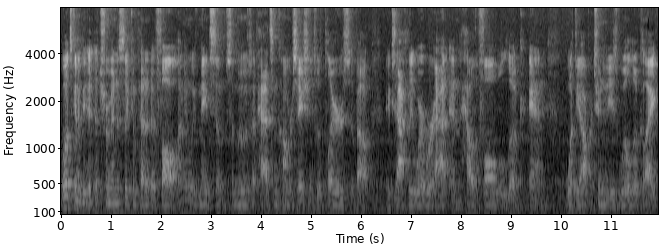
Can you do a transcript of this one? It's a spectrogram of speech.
Well, it's going to be a, tremendously competitive fall. I mean, we've made some some moves. I've had some conversations with players about exactly where we're at and how the fall will look and what the opportunities will look like,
